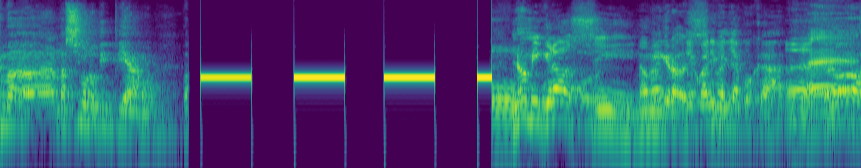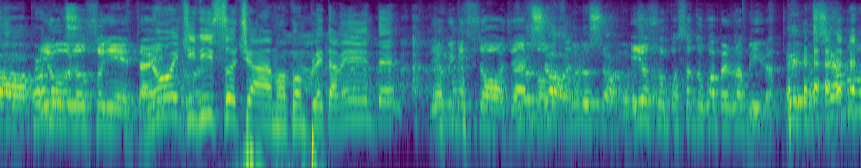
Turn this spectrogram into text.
ma, al massimo lo bippiamo. Nomi grossi, nomi Perché grossi. qua arrivano gli avvocati. Eh, Però, però Io non non so niente. eh. Noi ci dissociamo completamente. Io mi dissocio. Non eh, lo sono so, passato- non lo so, non lo Io so. sono passato qua per una birra. Eh, passiamo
